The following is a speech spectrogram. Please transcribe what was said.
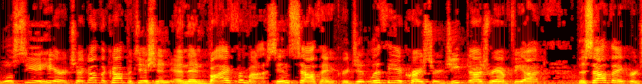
We'll see you here. Check out the competition and then buy from us in South Anchorage at Lithia Chrysler Jeep Dodge Ram Fiat, the South Anchorage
